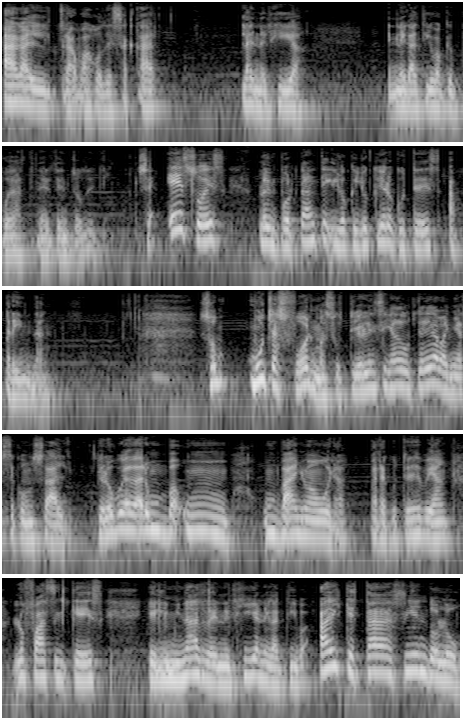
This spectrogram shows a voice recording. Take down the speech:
haga el trabajo de sacar la energía negativa que puedas tener dentro de ti. O sea, eso es lo importante y lo que yo quiero que ustedes aprendan. Son muchas formas. Yo le he enseñado a ustedes a bañarse con sal. Yo les voy a dar un- un baño ahora para que ustedes vean lo fácil que es eliminar la energía negativa. Hay que estar haciéndolo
